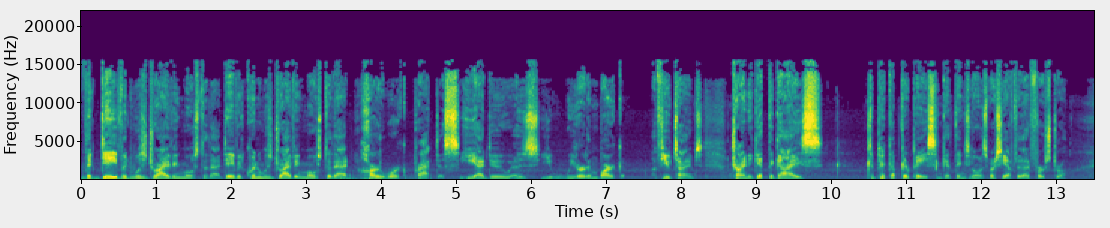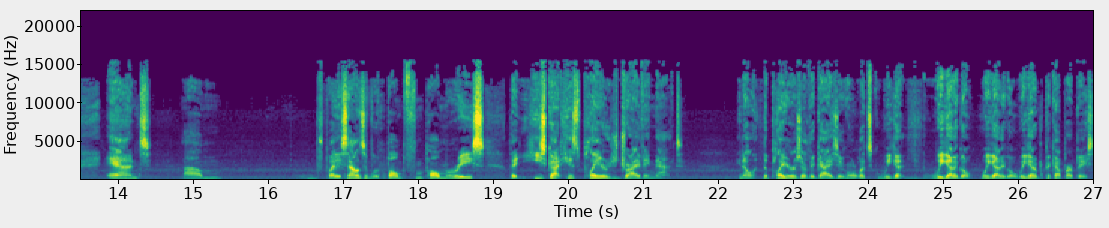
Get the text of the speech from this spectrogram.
that David was driving most of that. David Quinn was driving most of that hard work practice. He had to, as you, we heard him bark a few times, trying to get the guys to pick up their pace and get things going, especially after that first drill. And um, by the sounds of it Paul, from Paul Maurice, that he's got his players driving that. You know, the players are the guys that are going. Let's we got we got to go. We got to go. We got to pick up our pace.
